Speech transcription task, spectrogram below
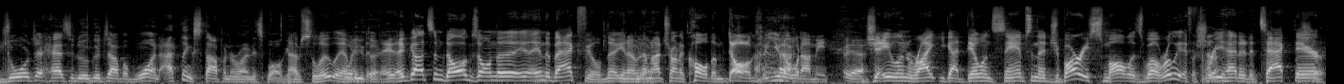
Georgia has to do a good job of one, I think, stopping the run this ball game. Absolutely. What I mean, do you think? They've got some dogs on the in the backfield. You know, yeah. I'm not trying to call them dogs, but you know what I mean. yeah. Jaylen Wright, you got Dylan Sampson, then Jabari Small as well. Really a three-headed sure. attack there.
